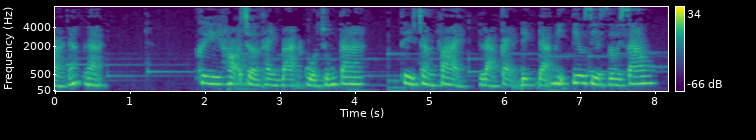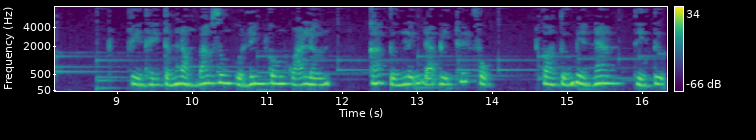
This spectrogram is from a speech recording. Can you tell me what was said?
và đáp lại. Khi họ trở thành bạn của chúng ta, thì chẳng phải là kẻ địch đã bị tiêu diệt rồi sao? Vì thấy tấm lòng bao dung của Lincoln quá lớn, các tướng lĩnh đã bị thuyết phục, còn tướng miền Nam thì tự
